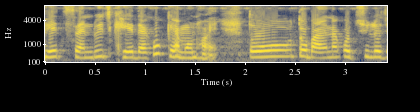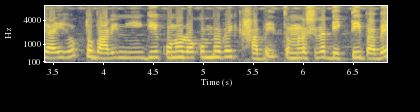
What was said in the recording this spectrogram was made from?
ভেজ স্যান্ডউইচ খেয়ে দেখো কেমন হয়। তো তো বায়না করছিল, যাই হোক, তো বাড়ি নিয়ে গিয়ে কোনো রকমভাবে খাবে, তোমরা সেটা দেখতেই পাবে।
